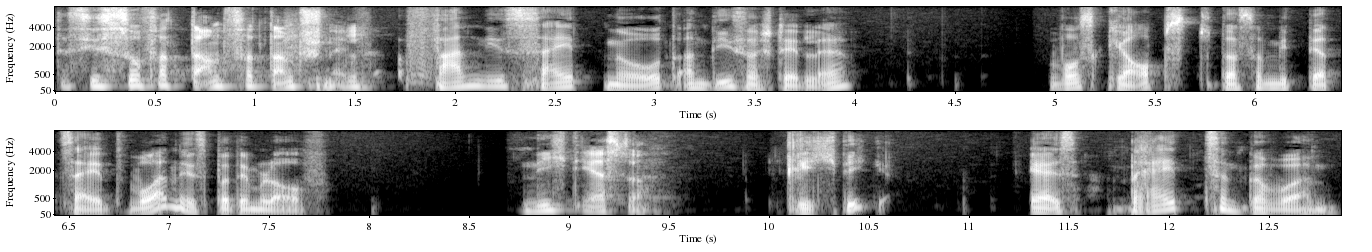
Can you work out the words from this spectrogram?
Das ist so verdammt, verdammt schnell. Funny Side Note an dieser Stelle. Was glaubst du, dass er mit der Zeit geworden ist bei dem Lauf? Nicht erster. Richtig? Er ist 13. geworden.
